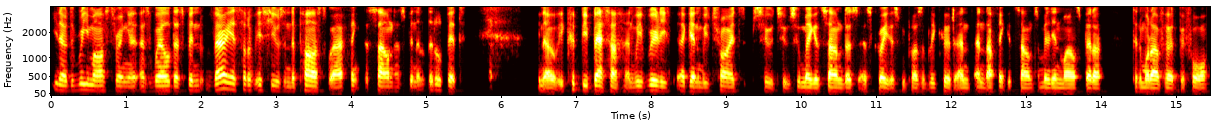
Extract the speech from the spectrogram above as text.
you know, the remastering as well. There's been various sort of issues in the past where I think the sound has been a little bit, you know, it could be better. And we've really, again, we've tried to to to make it sound as, as great as we possibly could. And and I think it sounds a million miles better than what I've heard before.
